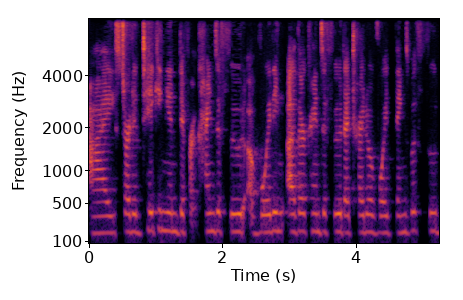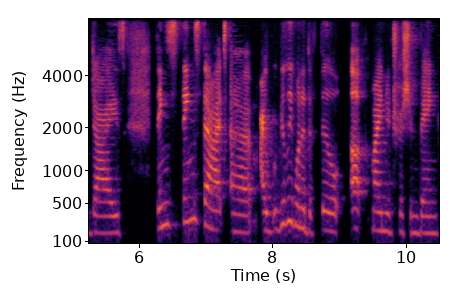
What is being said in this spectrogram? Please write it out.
I started taking in different kinds of food, avoiding other kinds of food. I try to avoid things with food dyes, things things that uh, I really wanted to fill up my nutrition bank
